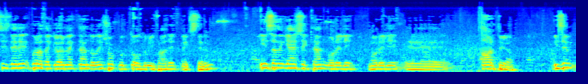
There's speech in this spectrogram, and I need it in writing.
Sizleri burada görmekten dolayı çok mutlu olduğumu ifade etmek isterim. İnsanın gerçekten morali, morali eee, artıyor. Bizim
